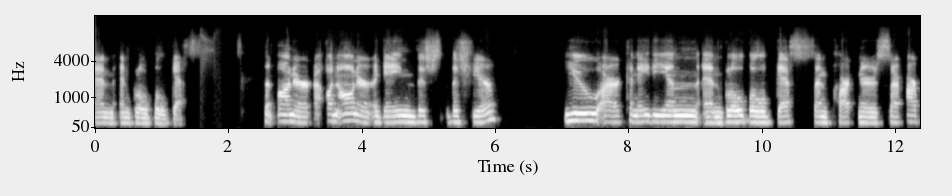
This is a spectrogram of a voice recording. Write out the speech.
and, and global guests. It's an honor, an honor again this, this year you, our Canadian and global guests and partners are, are,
